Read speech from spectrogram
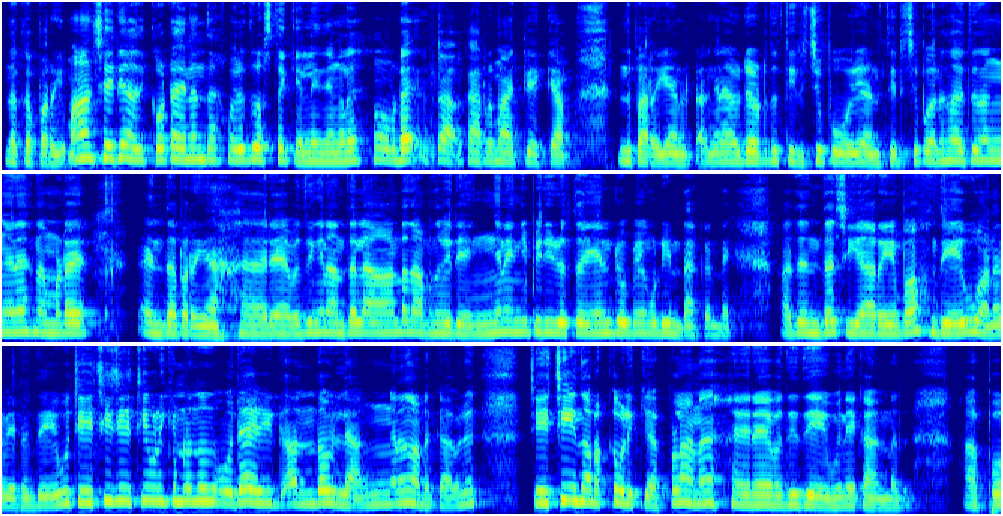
എന്നൊക്കെ പറയും. ആ ശരി ആയിക്കോട്ടെ അതിനെന്താ? ഒരു ദിവസത്തേക്കല്ലേ ഞങ്ങൾ അവിടെ കാറ് മാറ്റി വയ്ക്കാം എന്ന് പറയുകയാണ് കേട്ടോ. അങ്ങനെ അവർ അവിടുന്ന് തിരിച്ചു പോരുകയാണ്. തിരിച്ചു പോകുന്ന സമയത്ത് അങ്ങനെ നമ്മുടെ എന്താ പറയുക രേവതി ഇങ്ങനെ അന്തല്ലാണ്ട് നടന്നു വരും എങ്ങനെ ഇനിയിപ്പോൾ ഒരു ഇരുപത്തയ്യായിരം രൂപയും കൂടി ഉണ്ടാക്കണ്ടേ? അതെന്താ ചെയ്യുക അറിയുമ്പോൾ ദേവുവാണ് വരുന്നത്. ദേവു ചേച്ചി ചേച്ചി വിളിക്കുമ്പോഴൊന്നും ഒരു അന്തമില്ല അങ്ങനെ നടക്കുക. അവർ ചേച്ചി എന്ന് ഉറക്കെ വിളിക്കുക. അപ്പോഴാണ് രേവതി ദേവുവിനെ കാണുന്നത്. അപ്പോൾ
